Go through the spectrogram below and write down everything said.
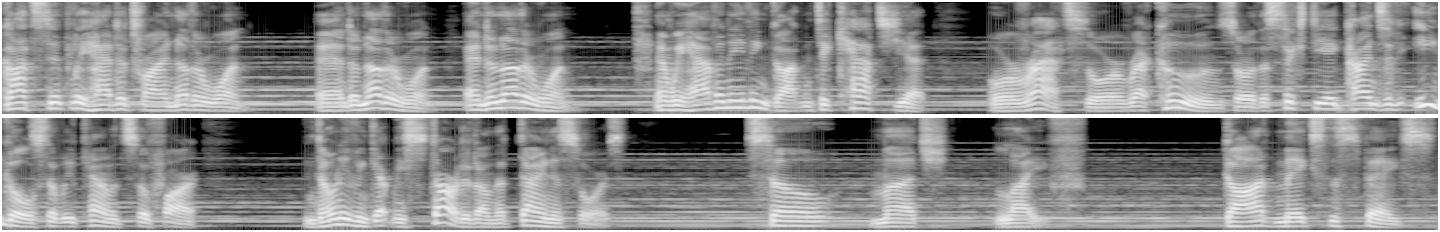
God simply had to try another one, and another one, and another one. And we haven't even gotten to cats yet, or rats, or raccoons, or the 68 kinds of eagles that we've counted so far. And don't even get me started on the dinosaurs. So much life. God makes the space,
